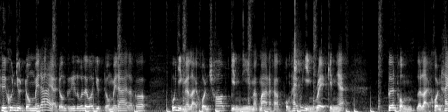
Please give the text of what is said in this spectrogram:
คือคุณหยุดดมไม่ได้อะดมตรงนี้รู้เลยว่าหยุดดมไม่ได้แล้วก็ ผู้หญิงหลายๆคนชอบกลิ่นนี้มากๆนะครับ ผมให้ผู้หญิงเรทกลิ่นเนี้ยเพื่อนผมหลายๆ คนให้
